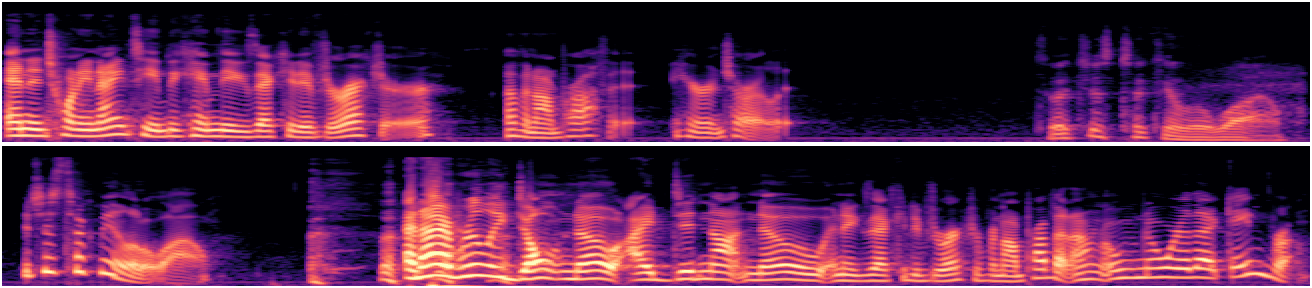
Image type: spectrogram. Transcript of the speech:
And in 2019, became the executive director of a nonprofit here in Charlotte. So it just took you a little while. It just took me a little while. and I really don't know. I did not know an executive director of a nonprofit. I don't even know where that came from.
